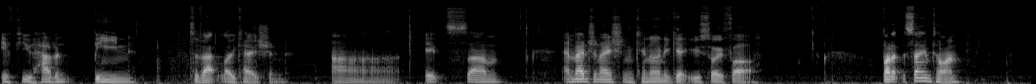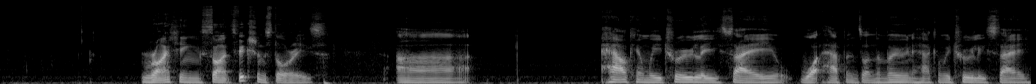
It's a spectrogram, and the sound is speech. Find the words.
if you haven't been to that location? Uh, it's um, imagination can only get you so far. But at the same time, writing science fiction stories, uh, how can we truly say what happens on the moon? How can we truly say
